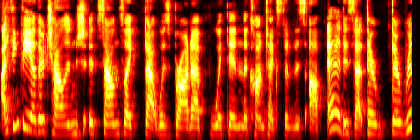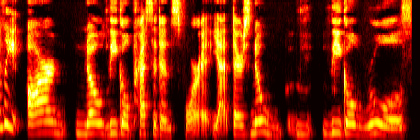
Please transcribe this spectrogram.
I think the other challenge it sounds like that was brought up within the context of this op-ed is that there there really are no legal precedents for it yet. There's no legal rules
